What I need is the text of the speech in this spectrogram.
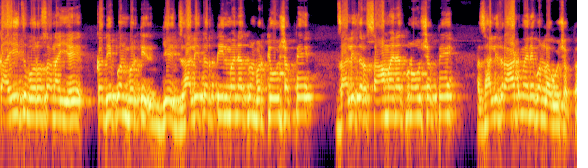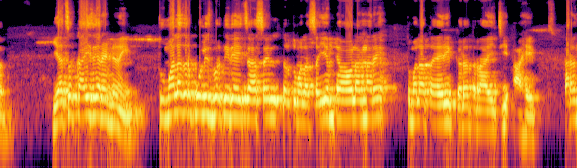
काहीच भरोसा नाहीये. कधी पण भरती झाली तर तीन महिन्यात पण भरती होऊ शकते झाली तर सहा महिन्यात पण होऊ शकते झाली तर आठ महिने पण लागू शकतात. याचं काहीच गॅरंटी नाही. तुम्हाला जर पोलीस भरती द्यायचं असेल तर तुम्हाला संयम ठेवावा लागणार आहे. तुम्हाला तयारी करत राहायची आहे. कारण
